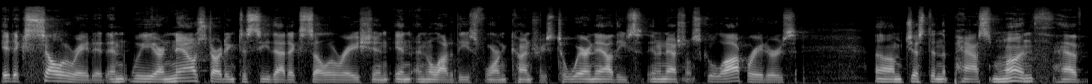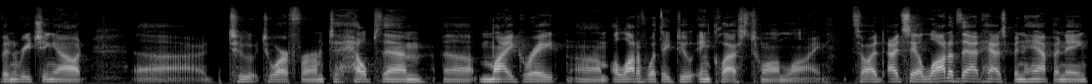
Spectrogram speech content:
it accelerated, and we are now starting to see that acceleration in, in a lot of these foreign countries to where now these international school operators um, just in the past month have been reaching out uh, to to our firm to help them uh, migrate um, a lot of what they do in class to online. So I'd, I'd say a lot of that has been happening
